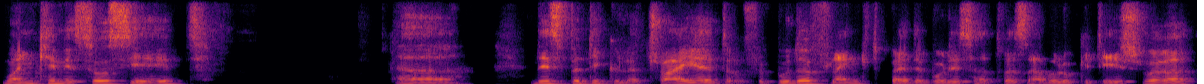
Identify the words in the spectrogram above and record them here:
one can associate uh, this particular triad of a Buddha flanked by the Bodhisattvas Avalokiteshvara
